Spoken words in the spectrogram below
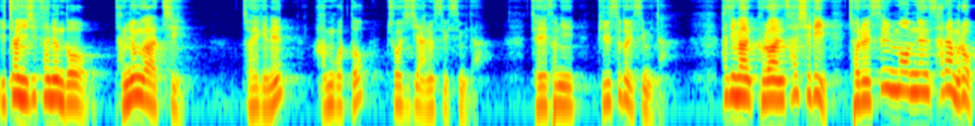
2024년도 작년과 같이 저에게는 아무것도 주어지지 않을 수 있습니다. 제 손이 빌 수도 있습니다. 하지만 그러한 사실이 저를 쓸모없는 사람으로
